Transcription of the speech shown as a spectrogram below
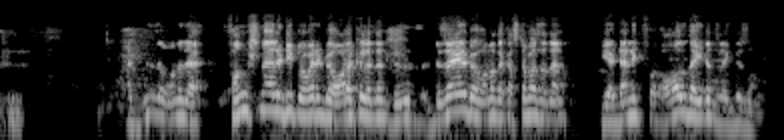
and this is one of the functionality provided by Oracle, and then this is desired by one of the customers, and then we have done it for all the items like this only.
